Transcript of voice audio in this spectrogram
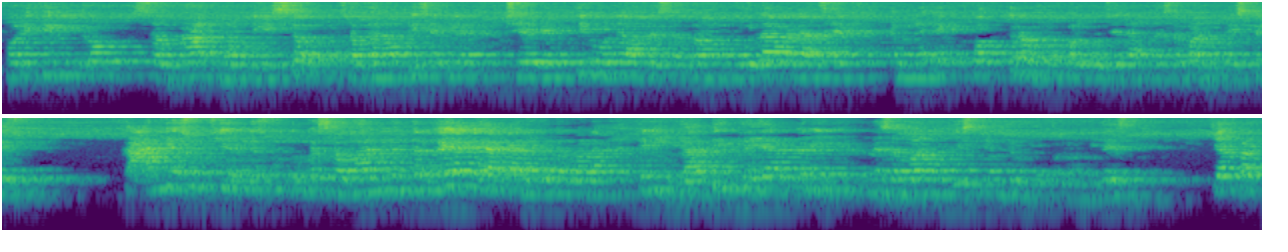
ફરીથી મિત્રો સભા નોટિસ સભા નોટિસ એટલે જે વ્યક્તિઓને આપણે સભામાં બોલાવવાના છે એમને એક પત્ર મોકલવો જેને આપણે સભા નોટિસ કહીશું. કાર્યસૂચિ એટલે શું? તો કે સભાની અંદર કયા કયા કાર્યો કરવાના એની યાદી તૈયાર કરી અને સભા નોટિસની અંદર મોકલવાની રહેશે. ત્યારબાદ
